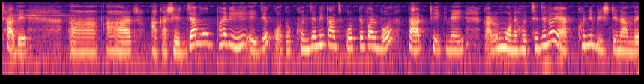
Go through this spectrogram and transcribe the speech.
ছাদে। আর আকাশের যা মুখ ভারী, এই যে কতক্ষণ যে আমি কাজ করতে পারব তার ঠিক নেই, কারণ মনে হচ্ছে যেন এক্ষুনি বৃষ্টি নামবে।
